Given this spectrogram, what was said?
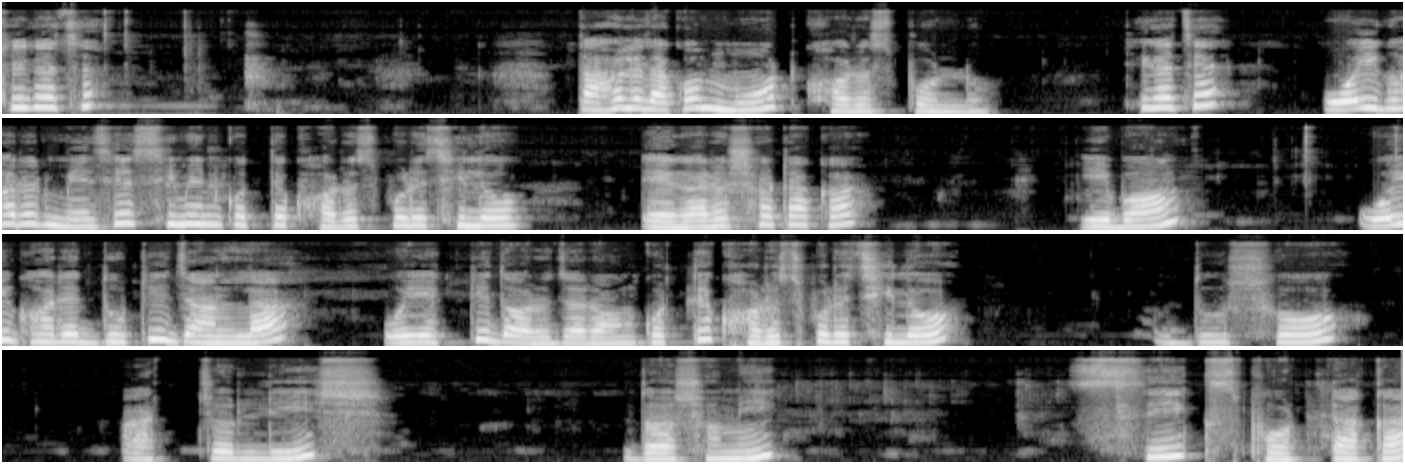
ঠিক আছে। তাহলে দেখো মোট খরচ পড়ল। ঠিক আছে? ওই ঘরের মেঝে সিমেন্ট করতে খরচ পড়েছিল এগারোশো টাকা এবং ওই ঘরের দুটি জানলা ওই একটি দরজা রং করতে খরচ পড়েছিল দুশো আটচল্লিশ দশমিক সিক্স ফোর টাকা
